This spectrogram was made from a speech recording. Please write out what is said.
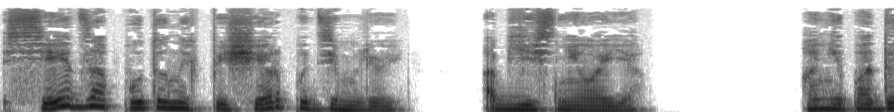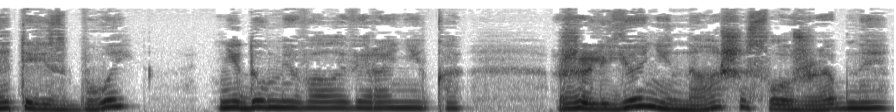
«Сеть запутанных пещер под землей», — объяснила я. «А не под этой избой?» — недоумевала Вероника. «Жилье не наше, служебное.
